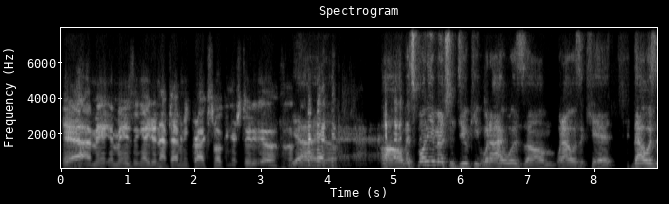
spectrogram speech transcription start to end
yeah ama- amazing yeah you didn't have to have any crack smoke in your studio Yeah, I know. Um, it's funny you mentioned Dookie. When I was um when I was a kid, that was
